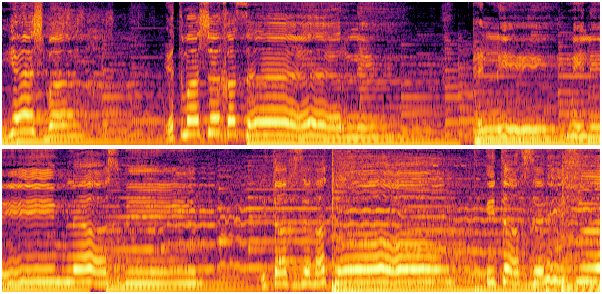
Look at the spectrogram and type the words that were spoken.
יש בך את מה שחסר לי, אין לי מילים להסביר. איתך זה הכל, איתך זה נפלא,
